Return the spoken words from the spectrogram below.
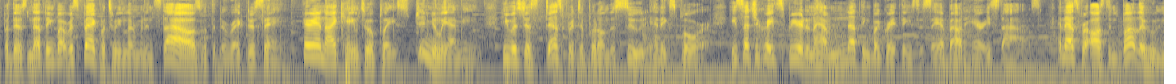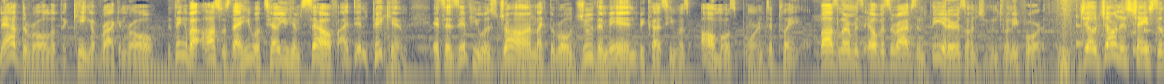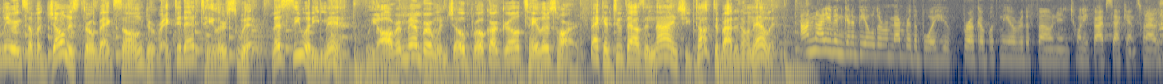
But there's nothing but respect between Luhrmann and Styles, with the director saying, Harry and I came to a place, genuinely I mean. He was just desperate to put on the suit and explore. He's such a great spirit, and I have nothing but great things to say about Harry Styles. And as for Austin Butler, who nabbed the role of the king of rock and roll, the thing about Aus was that he will tell you himself, I didn't pick him. It's as if he was drawn like the role drew them in because he was almost born to play it. Baz Luhrmann's Elvis arrives in theaters on June 24th. Joe Jonas changed the lyrics of a Jonas throwback song directed at Taylor Swift. Let's see what he meant. We all remember when Joe broke our girl Taylor's heart. Back in 2009, she talked about it on Ellen. I'm not even going to be able to remember the boy who broke up with me over the phone in 25 seconds when I was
